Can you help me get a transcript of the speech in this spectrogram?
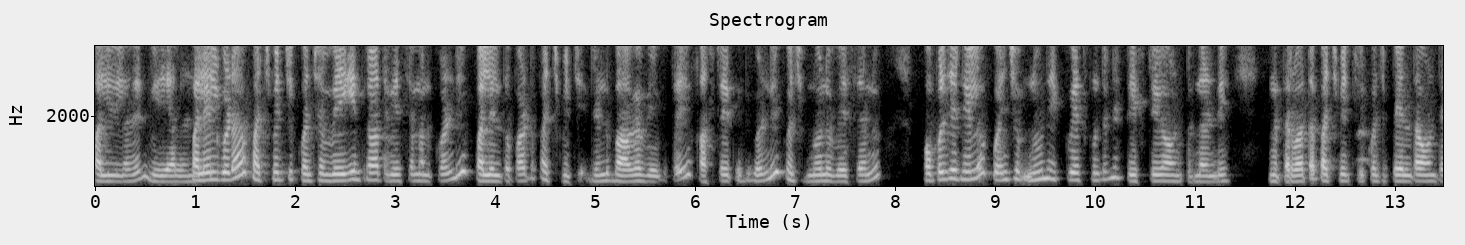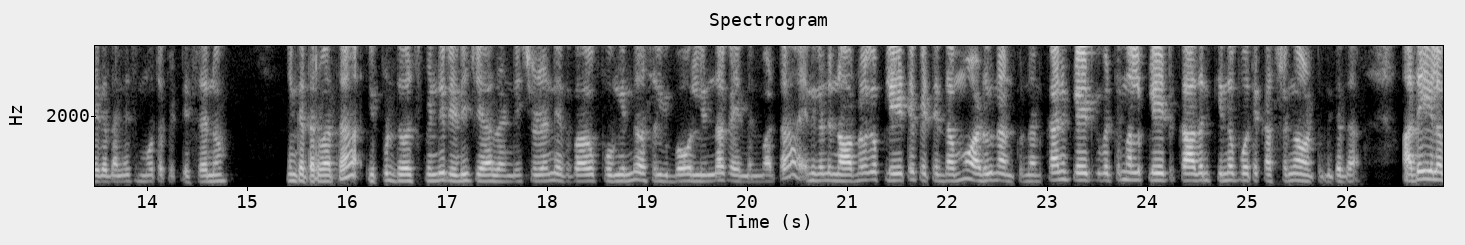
పల్లీలు అనేది వేయాలండి. పల్లీలు కూడా పచ్చిమిర్చి కొంచెం వేగిన తర్వాత వేసామనుకోండి పల్లీలతో పాటు పచ్చిమిర్చి రెండు బాగా వేగుతాయి. ఫస్ట్ అయితే ఇదిగోండి కొంచెం నూనె వేసాను. పప్పుల చట్నీలో కొంచెం నూనె ఎక్కువ వేసుకుంటేనే టేస్టీగా ఉంటుందండి. ఇంకా తర్వాత పచ్చిమిర్చి కొంచెం పేలుతా ఉంటాయి కదా అనేసి మూత పెట్టేశాను. ఇంకా తర్వాత ఇప్పుడు దోశపిండి రెడీ చేయాలండి. చూడండి ఎంత బాగా పొంగిందో అసలు ఈ బౌల్ నిందాక అయిందనమాట ఎందుకంటే నార్మల్గా ప్లేటే పెట్టేద్దాము అడుగును అనుకున్నాను. కానీ ప్లేట్కి పెడితే మళ్ళీ ప్లేట్ కాదని కింద పోతే కష్టంగా ఉంటుంది కదా. అదే ఇలా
